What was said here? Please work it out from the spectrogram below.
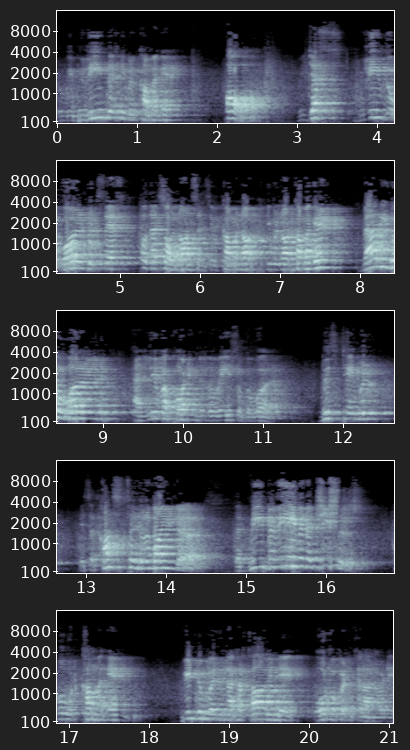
do we believe that he will come again? Or we just believe the world which says, oh, that's all nonsense, he will come and not, he will not come again. Marry the world and live according to the ways of the world. This table is a constant reminder that we believe in a Jesus who would come again. വീണ്ടും വരുന്ന കർത്താവിന്റെ ഓർമ്മപ്പെടുത്തലാണ് അവിടെ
